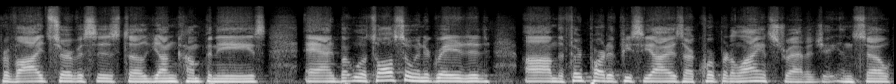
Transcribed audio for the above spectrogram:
provide services to young companies. And but what's also integrated, um, the third part of PCI is our corporate alliance strategy. And so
